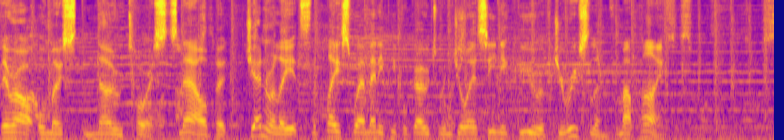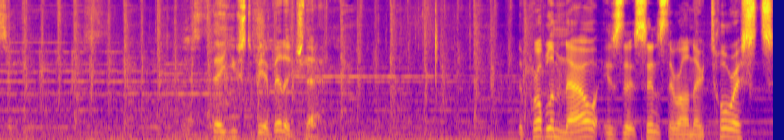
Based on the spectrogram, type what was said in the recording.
There are almost no tourists now, but generally it's the place where many people go to enjoy a scenic view of Jerusalem from up high There used to be a village there. The problem now is that since there are no tourists,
